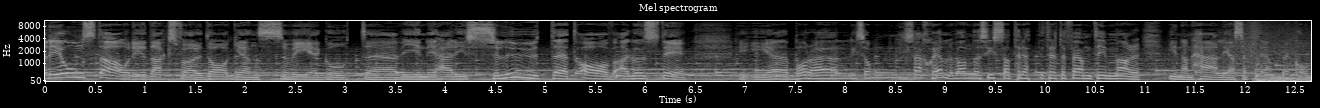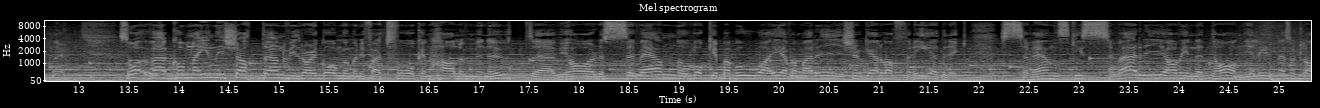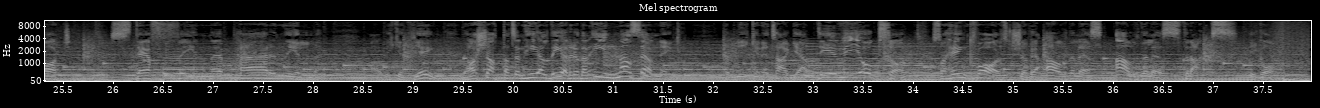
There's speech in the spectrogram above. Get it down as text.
Ja, det är onsdag och det är dags för dagens Svegot. Eh, vi är inne här i slutet av augusti. Det är bara liksom så här självande sista 30-35 timmar innan härliga september kommer. Så välkomna in i chatten. Vi drar igång om ungefär två och en halv minut. Eh, vi har Sven och Woki Baboa, Eva-Marie, 2011 Fredrik. Svensk i Sverige har vi inne. Daniel inne såklart. Steff inne. Per Nill. Vilket gäng. Det har chattats en hel del redan innan sändning. Publiken är taggad. Det är vi också. Så häng kvar så kör vi alldeles, alldeles strax igång.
